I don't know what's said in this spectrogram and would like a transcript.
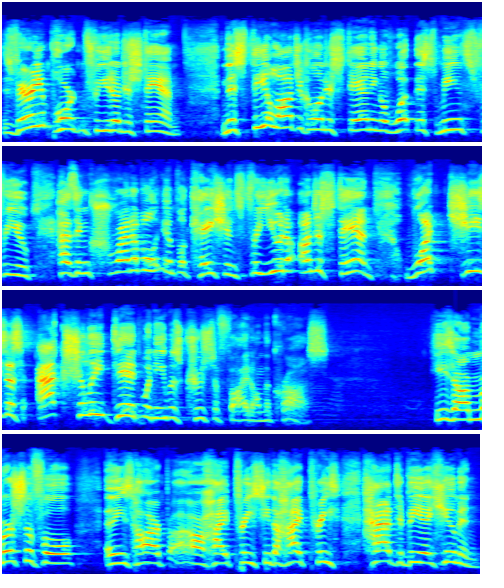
It's very important for you to understand. And this theological understanding of what this means for you has incredible implications for you to understand what Jesus actually did when he was crucified on the cross. He's our merciful and he's our, our high priest. See, the high priest had to be a human.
